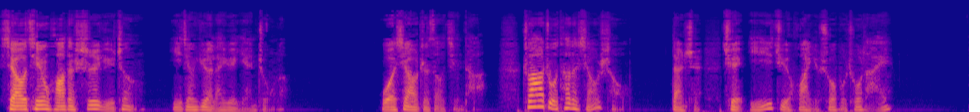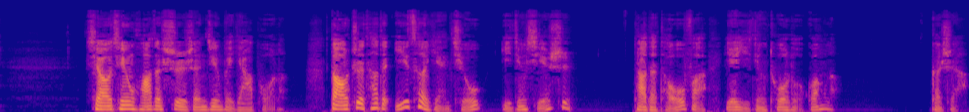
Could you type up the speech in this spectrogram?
小清华的失语症已经越来越严重了，我笑着走近他，抓住他的小手，但是却一句话也说不出来。小清华的视神经被压迫了，导致他的一侧眼球已经斜视，他的头发也已经脱落光了。可是啊，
